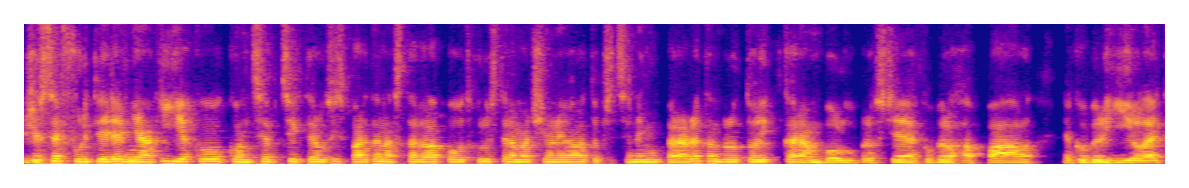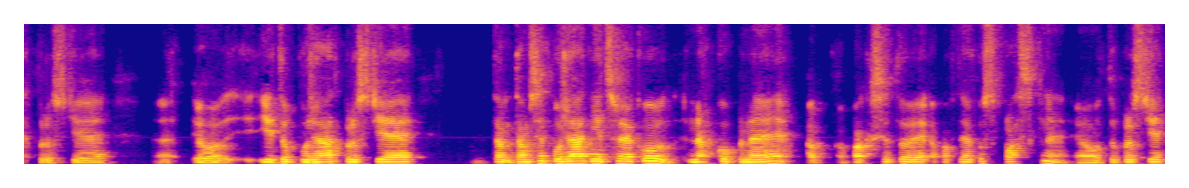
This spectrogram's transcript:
že se furt jede v nějaký jako koncepci, kterou si Sparta nastavila po odchodu Stramačionyho, ale to přece není pravda, tam bylo tolik karambolů, prostě jako byl Hapal, jako byl Jílek, prostě Eh, jo, je to pořád prostě, tam, tam se pořád něco jako nakopne a, a pak se to je, a pak to jako splaskne, jo, to prostě,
